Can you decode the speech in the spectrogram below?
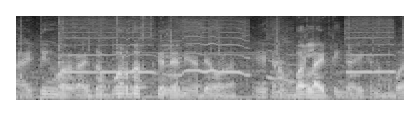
लाइटिंग बघा काय जबरदस्त केल्याने या देवळात. एक नंबर लाइटिंग आहे एक नंबर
